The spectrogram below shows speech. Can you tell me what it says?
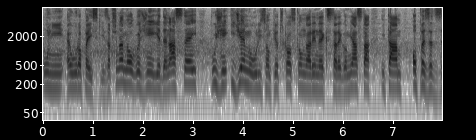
Unii Europejskiej. Zaczynamy o godzinie 11, później idziemy ulicą Piotrkowską na rynek Starego Miasta i tam OPZZ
